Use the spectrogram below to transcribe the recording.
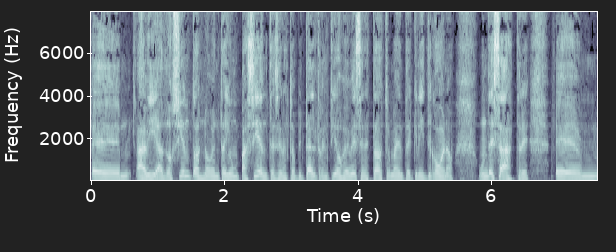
Eh, había 291 pacientes en este hospital, 32 bebés en estado extremadamente crítico, bueno, un desastre. Eh,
